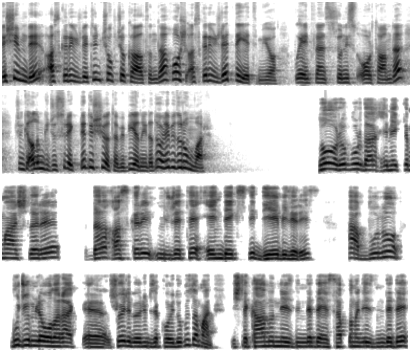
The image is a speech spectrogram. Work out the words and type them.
ve şimdi asgari ücretin çok çok altında. Hoş asgari ücret de yetmiyor bu enflasyonist ortamda. Çünkü alım gücü sürekli düşüyor tabii. Bir yanıyla da öyle bir durum var. Doğru burada emekli maaşları da asgari ücrete endeksli diyebiliriz. Ha bunu bu cümle olarak e, şöyle bir önümüze koyduğumuz zaman işte kanun nezdinde de hesaplama nezdinde de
